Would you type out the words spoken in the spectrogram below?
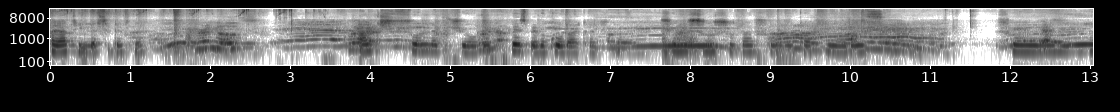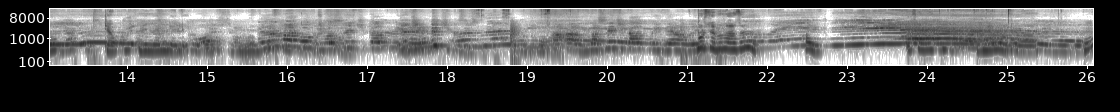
Hayat hilesi Defne. Ark şöyle bir şey oldu. Bez bebek oldu arkadaşlar. Şimdi şunu şuradan şöyle katlıyoruz. Şöyle. Çabuk dinlem geliyor. Burada bu lazım mı? Hayır. Var. Hı?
